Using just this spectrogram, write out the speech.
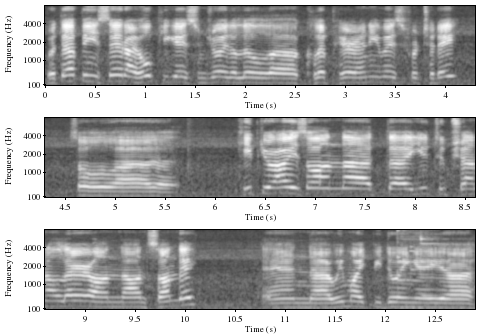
with that being said i hope you guys enjoyed a little uh, clip here anyways for today. So uh, keep your eyes on that uh, youtube channel there on on sunday. And uh, we might be doing a uh,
